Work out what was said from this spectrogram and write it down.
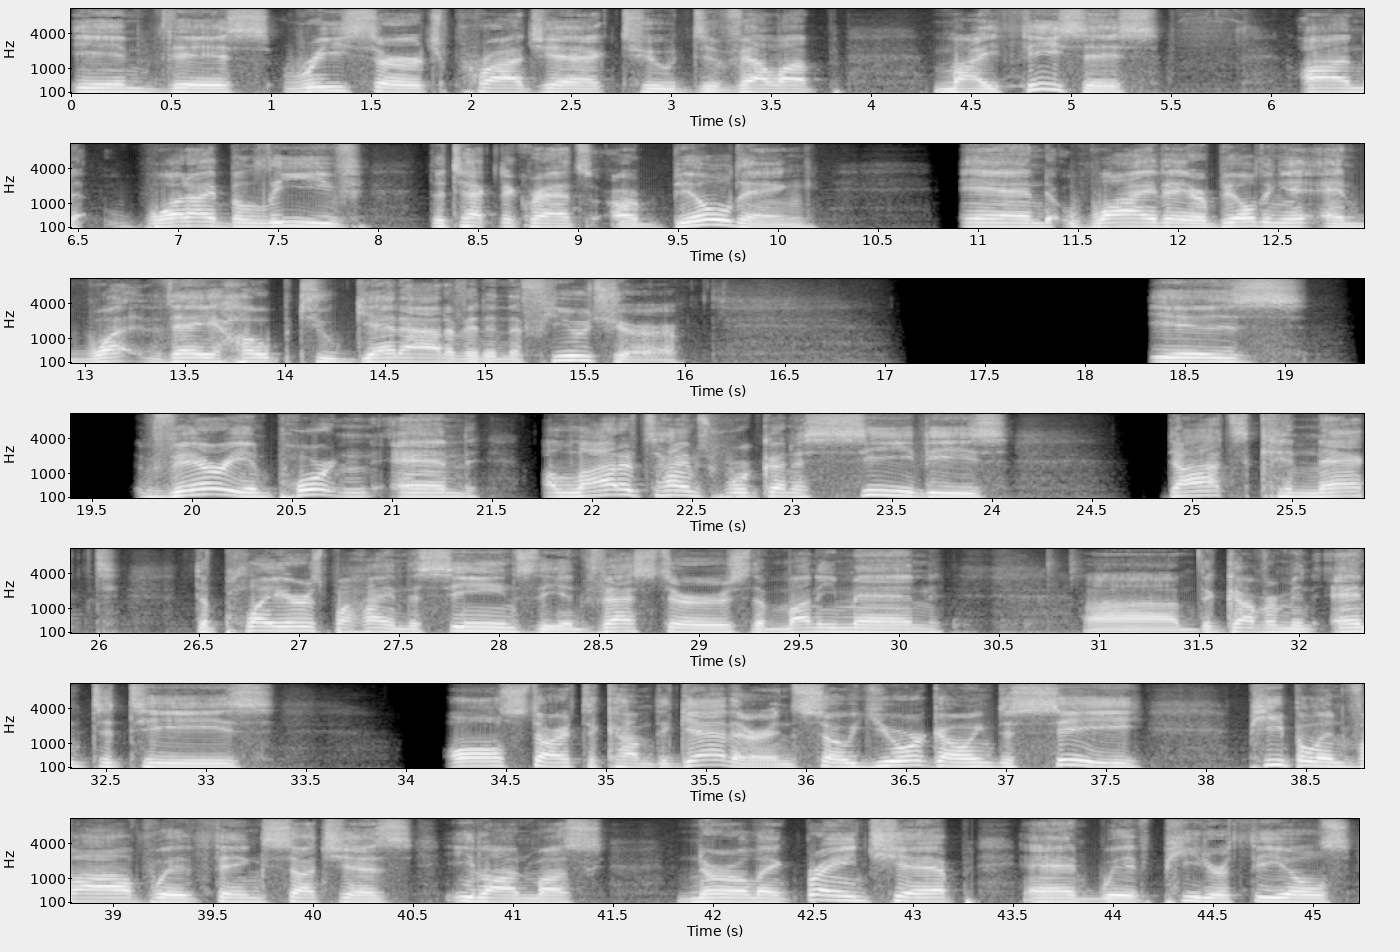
in this research project to develop my thesis on what I believe the technocrats are building and why they are building it and what they hope to get out of it in the future is very important and a lot of times we're going to see these dots connect the players behind the scenes, the investors, the money men, um, the government entities, all start to come together. And so you're going to see people involved with things such as Elon Musk's Neuralink brain chip and with Peter Thiel's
